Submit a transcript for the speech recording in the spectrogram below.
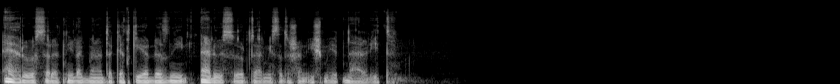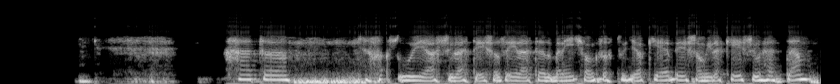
Erről szeretnélek benneteket kérdezni. Először természetesen ismét Nellit. Hát az újjászületés az életedben így hangzott ugye a kérdés, amire készülhettem.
